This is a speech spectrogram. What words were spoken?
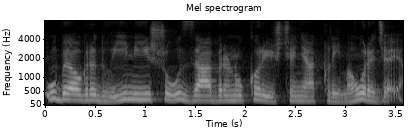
u Beogradu i Nišu uz zabranu korišćenja klima uređaja.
